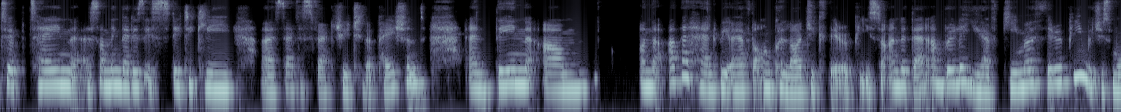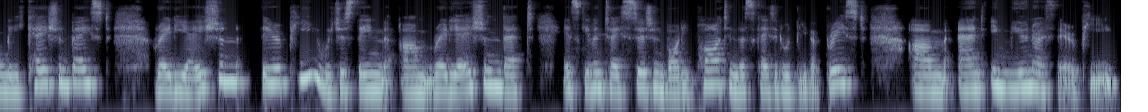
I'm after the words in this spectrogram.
to obtain something that is aesthetically uh, satisfactory to the patient, and then um, on the other hand, we have the oncologic therapy. So under that umbrella, you have chemotherapy, which is more medication based, radiation therapy, which is then um, radiation that is given to a certain body part. In this case, it would be the breast, um, and immunotherapy.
